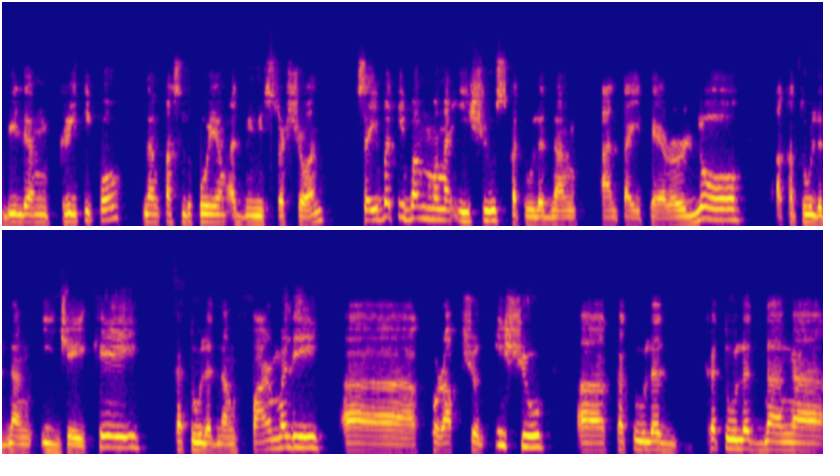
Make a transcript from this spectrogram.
bilang kritiko ng kasalukuyang administrasyon sa iba't ibang mga issues katulad ng anti-terror law, uh, katulad ng EJK, katulad ng Farmally, uh, corruption issue, uh, katulad katulad ng uh,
